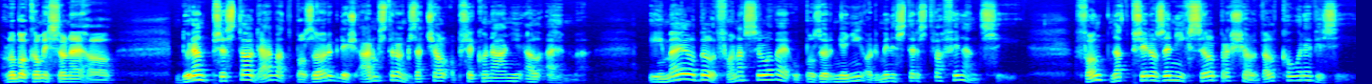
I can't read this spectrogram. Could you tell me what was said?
hlubokomyslného. Durant přestal dávat pozor, když Armstrong začal o překonání LM. E-mail byl Fonasilové upozornění od ministerstva financí. Fond nadpřirozených sil prošel velkou revizí.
